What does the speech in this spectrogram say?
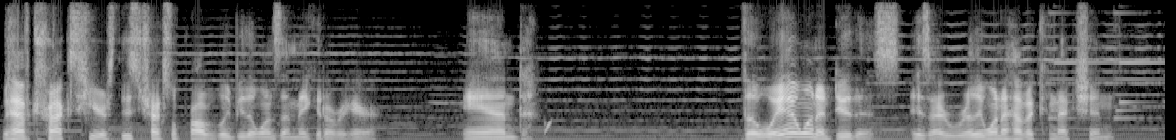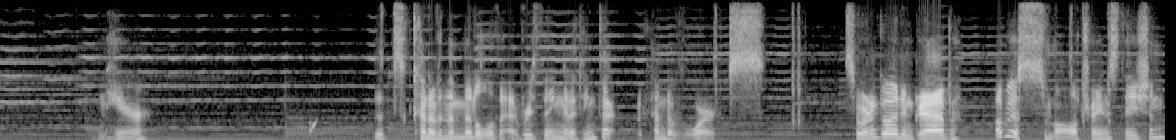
we have tracks here, so these tracks will probably be the ones that make it over here. And the way I want to do this is I really want to have a connection in here. It's kind of in the middle of everything, and I think that kind of works. So we're gonna go ahead and grab probably a small train station.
